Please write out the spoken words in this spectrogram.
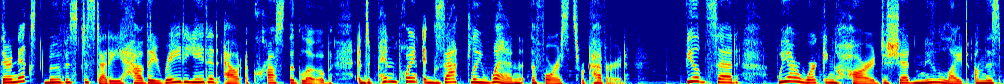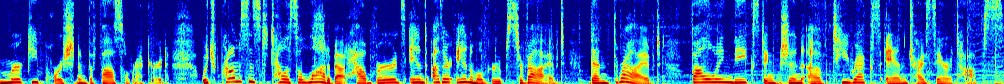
their next move is to study how they radiated out across the globe and to pinpoint exactly when the forests recovered. Field said, We are working hard to shed new light on this murky portion of the fossil record, which promises to tell us a lot about how birds and other animal groups survived, then thrived, following the extinction of T. rex and Triceratops.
